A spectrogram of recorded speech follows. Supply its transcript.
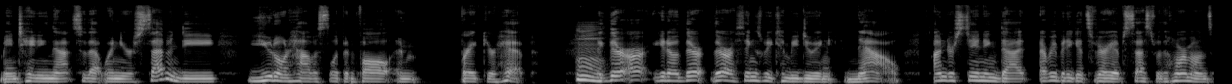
maintaining that so that when you're 70, you don't have a slip and fall and break your hip. Mm. Like there are, you know, there there are things we can be doing now. Understanding that everybody gets very obsessed with hormones,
